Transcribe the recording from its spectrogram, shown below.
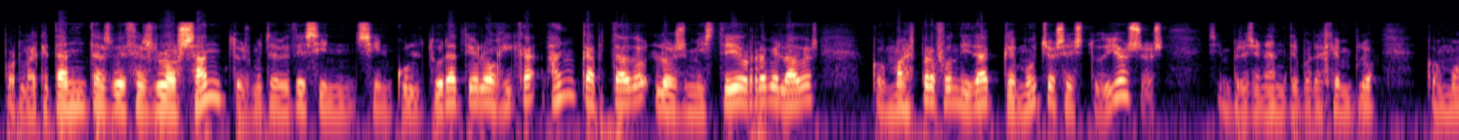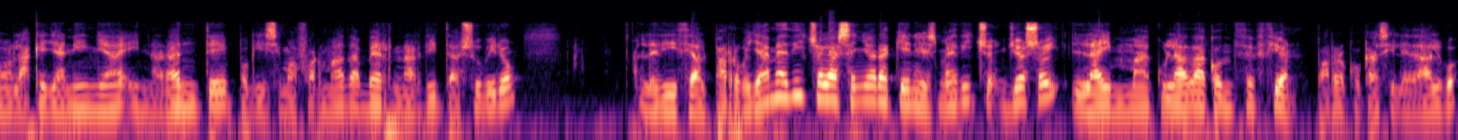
por la que tantas veces los santos, muchas veces sin, cultura teológica, han captado los misterios revelados con más profundidad que muchos estudiosos. Es impresionante, por ejemplo, como aquella niña ignorante, poquísima formada, Bernardita Súbiro, le dice al párroco, ya me ha dicho la señora quién es, me ha dicho, yo soy la Inmaculada Concepción. El párroco casi le da algo,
